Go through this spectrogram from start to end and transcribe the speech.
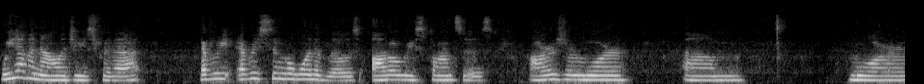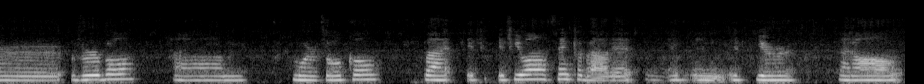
we have analogies for that. Every every single one of those auto responses. Ours are more um, more verbal, um, more vocal, but if, if you all think about it, and, and if you're at all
